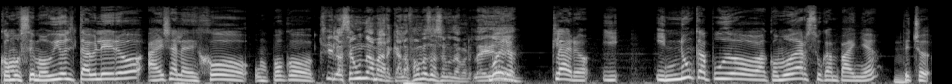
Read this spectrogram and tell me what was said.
como se movió el tablero, a ella la dejó un poco Sí, la segunda marca, la famosa segunda marca. La idea Bueno, de- claro, y, y nunca pudo acomodar su campaña. Mm. De hecho,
